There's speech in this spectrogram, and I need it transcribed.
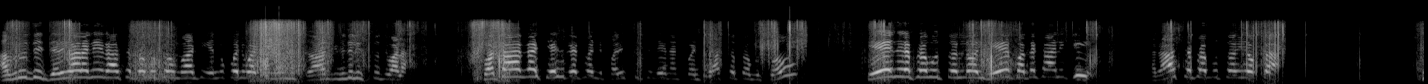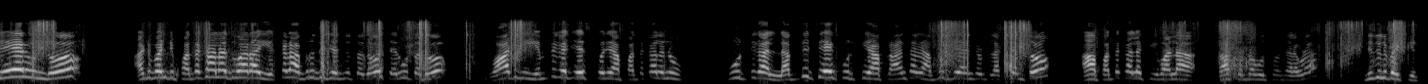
అభివృద్ధి జరగాలని రాష్ట్ర ప్రభుత్వం వాటిని ఎన్నుకొని వాటిని నిధులు- నిధులు ఇస్తుంది. వాళ్ళ స్వతహాగా చేసినటువంటి పరిస్థితి లేనటువంటి రాష్ట్ర ప్రభుత్వం కేంద్ర ప్రభుత్వంలో ఏ పథకానికి రాష్ట్ర ప్రభుత్వం యొక్క షేర్ ఉందో అటువంటి పథకాల ద్వారా ఎక్కడ అభివృద్ధి చెందుతుందో జరుగుతుందో వాటిని ఎంపిక చేసుకొని ఆ పథకాలను పూర్తిగా లబ్ధి చేకూర్చి ఆ ప్రాంతాన్ని అభివృద్ధి అనేటువంటి లక్ష్యంతో ఆ పథకాలకి ఇవాళ రాష్ట్ర ప్రభుత్వం ద్వారా కూడా నిధులు పెట్టింది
